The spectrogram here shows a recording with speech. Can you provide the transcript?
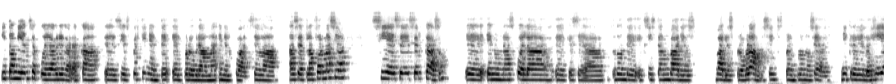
Y también se puede agregar acá, eh, si es pertinente, el programa en el cual se va a hacer la formación, si ese es el caso, eh, en una escuela que sea donde existan varios, varios programas. por ejemplo, no sé, microbiología,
